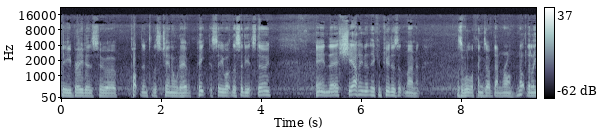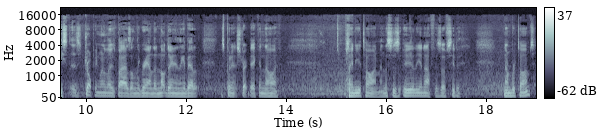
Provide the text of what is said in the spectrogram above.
bee breeders who are popped into this channel to have a peek to see what this idiot's doing and they're shouting at their computers at the moment. because of all the things I've done wrong. Not the least is dropping one of those bars on the ground and not doing anything about it, just putting it straight back in the hive. Plenty of time, and this is early enough, as I've said a number of times.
